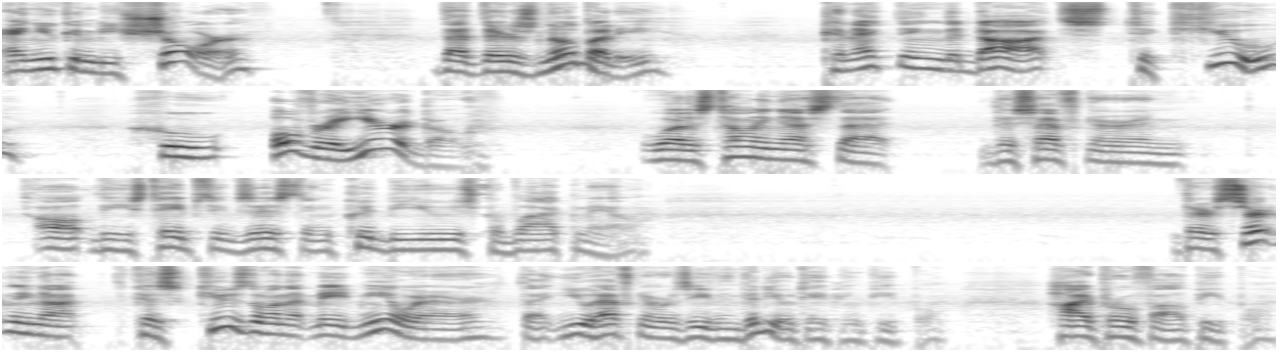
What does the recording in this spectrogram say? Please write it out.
And you can be sure that there's nobody connecting the dots to Q who, over a year ago, was telling us that this Hefner and all these tapes exist and could be used for blackmail. They're certainly not, because Q's the one that made me aware that Hugh Hefner was even videotaping people high profile people.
